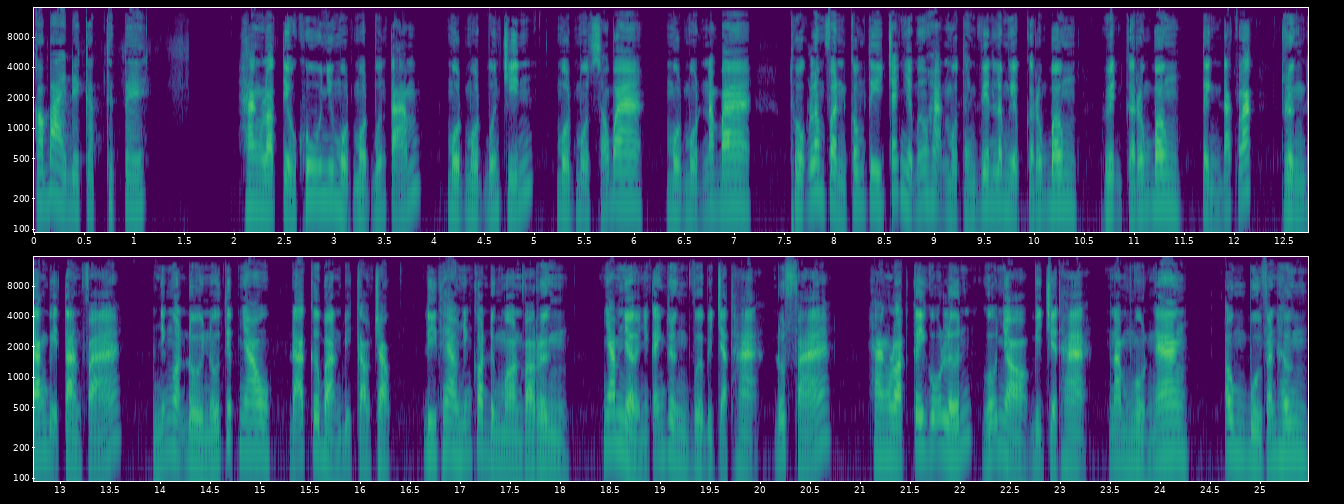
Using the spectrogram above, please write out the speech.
có bài đề cập thực tế. Hàng loạt tiểu khu như 1148, 1149, 1163, 1153 thuộc lâm phần công ty trách nhiệm hữu hạn một thành viên lâm nghiệp Cờ Rông Bông, huyện Cờ Rông Bông, tỉnh Đắk Lắk, rừng đang bị tàn phá. Những ngọn đồi nối tiếp nhau đã cơ bản bị cào chọc, đi theo những con đường mòn vào rừng, nham nhở những cánh rừng vừa bị chặt hạ, đốt phá. Hàng loạt cây gỗ lớn, gỗ nhỏ bị triệt hạ, nằm ngổn ngang. Ông Bùi Văn Hưng,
